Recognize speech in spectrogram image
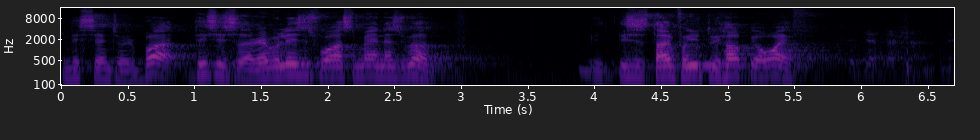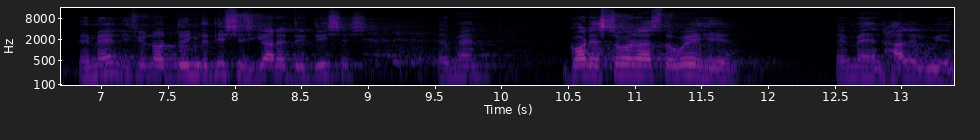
in this century. But this is a revelation for us men as well. This is time for you to help your wife. Amen. If you're not doing the dishes, you gotta do dishes. Amen. God has showed us the way here. Amen. Hallelujah.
